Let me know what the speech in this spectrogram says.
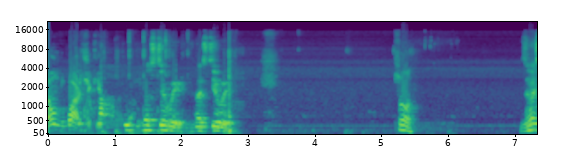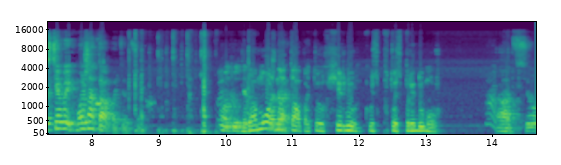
Саундбарчик є. Гостєвих, гостєвих. Що? З гостєвих можна тапати оце? О, тут де Да можна квадрат. тапати, ту херню якусь хтось придумав. А, все.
